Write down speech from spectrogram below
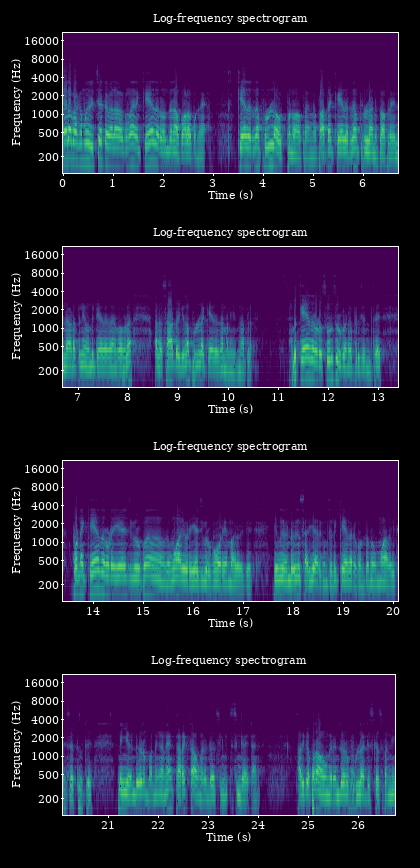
வேலை பார்க்கும்போது ரிச்சர்ட்டை வேலை பார்க்கும்போது எனக்கு கேதர் வந்து நான் ஃபாலோ பண்ணுவேன். கேதர் தான் ஃபுல்லாக அவுட் பண்ணுவாப்புல அங்கே பார்த்தா கேதர் தான் ஃபுல்லாக அனுப்பாப்பில் எல்லா இடத்துலையும் வந்து கேதர் தான் அனுப்பாப்பில் அதில் ஷார்ட் வைக்கலாம் ஃபுல்லாக கேதர் தான் பண்ணிட்டு இருந்தாப்புல. இப்போ கேதரோட சுறுசுறுப்பு எனக்கு பிடிச்சிருந்தது. உடனே கேதரோட ஏஜ் குரூப்பும் உமாதியோட ஏஜ் குரூப்பும் ஒரே மாதிரி இருக்குது இவங்க ரெண்டு பேரும் சரியா இருக்கும்னு சொல்லி கேதரை கொண்டு வந்து உமாதிகிட்ட சேர்த்து விட்டு நீங்கள் ரெண்டு பேரும் பண்ணுங்கன்னே கரெக்டாக அவங்க ரெண்டு பேரும் சிங் சிங்க் ஆயிட்டாங்க. அதுக்கப்புறம் அவங்க ரெண்டு பேரும் ஃபுல்லாக டிஸ்கஸ் பண்ணி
